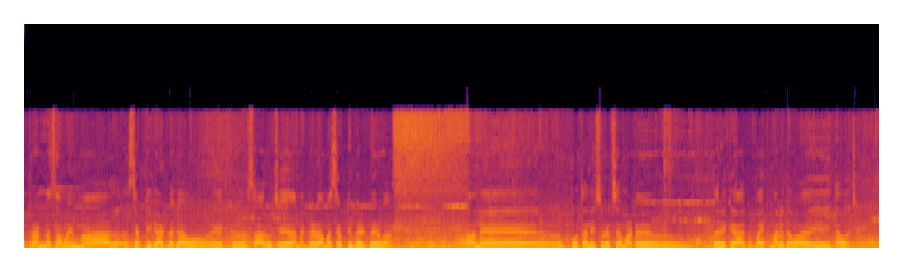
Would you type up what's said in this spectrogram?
ઉત્તરાયણના સમયમાં સેફ્ટી ગાર્ડ લગાવવો એક સારું છે અને ગળામાં સેફ્ટી બેલ્ટ પહેરવા અને પોતાની સુરક્ષા માટે દરેકે આ બાઇકમાં લગાવવા એ હિતાવ છે.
